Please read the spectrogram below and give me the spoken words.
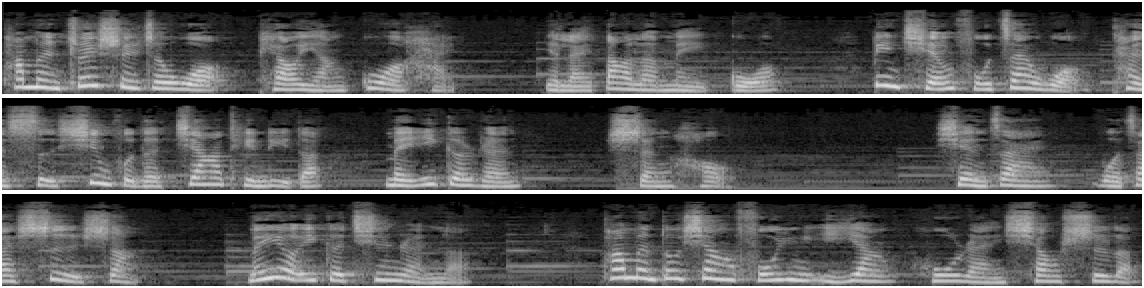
他们追随着我漂洋过海，也来到了美国，并潜伏在我看似幸福的家庭里的每一个人身后。现在我在世上没有一个亲人了，他们都像浮云一样忽然消失了。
